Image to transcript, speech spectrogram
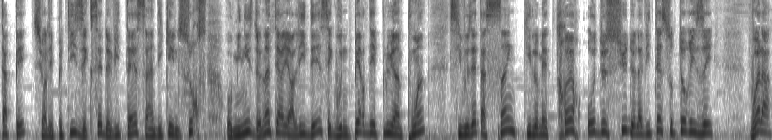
taper sur les petits excès de vitesse, a indiqué une source au ministre de l'Intérieur. L'idée, c'est que vous ne perdez plus un point si vous êtes à 5 km heure au-dessus de la vitesse autorisée. Voilà,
